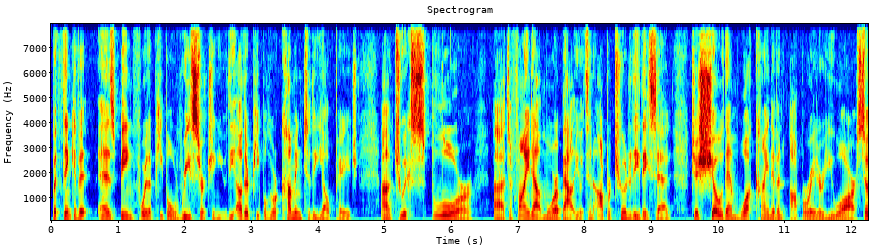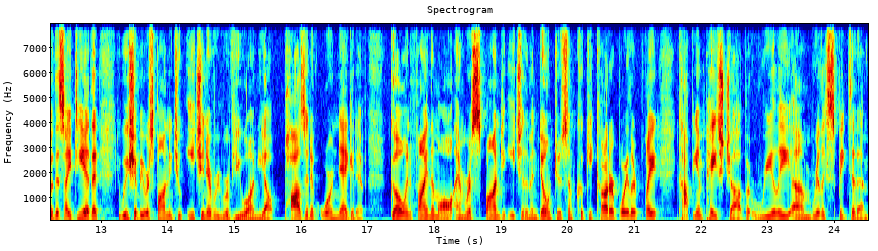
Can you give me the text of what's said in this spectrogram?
but think of it as being for the people researching you, the other people who are coming to the Yelp page uh, to explore uh, to find out more about you. It's an opportunity, they said, to show them what kind of an operator you are. So, this idea that we should be responding to each and every review on Yelp, positive or negative, go and find them all and respond to each of them. And don't do some cookie cutter boilerplate copy and paste job, but really, um, really speak to them.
